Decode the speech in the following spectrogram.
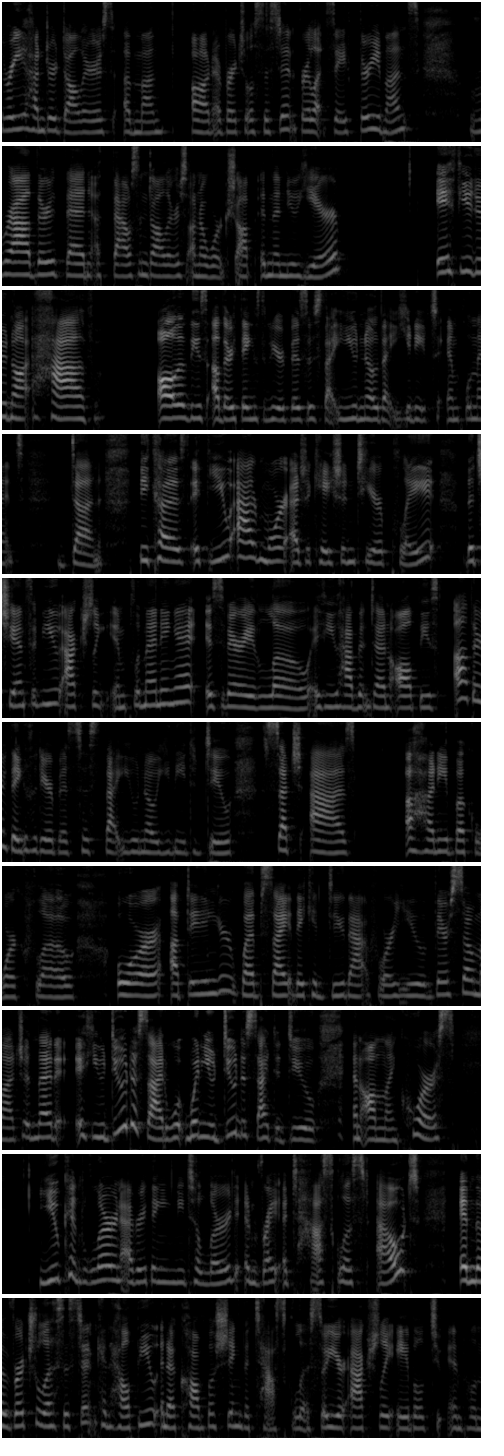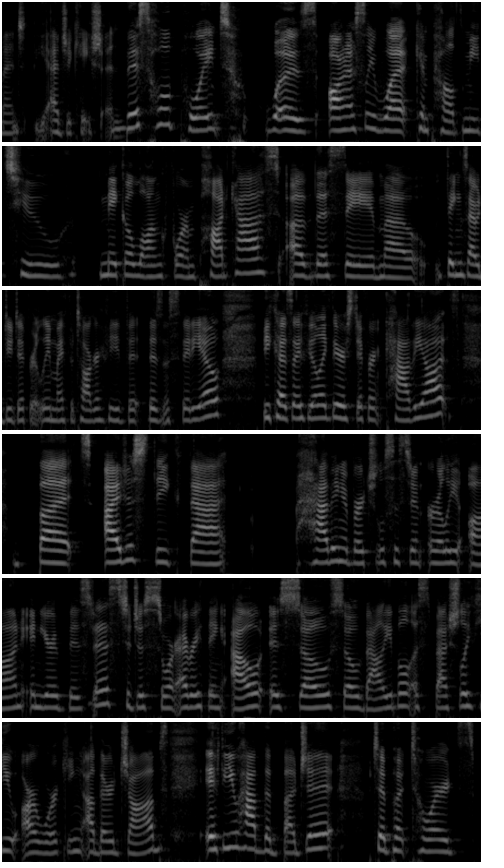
$300 a month on a virtual assistant for, let's say, three months rather than $1,000 on a workshop in the new year. If you do not have all of these other things in your business that you know that you need to implement done. Because if you add more education to your plate the chance of you actually implementing it is very low if you haven't done all these other things in your business that you know you need to do such as a honeybook workflow or updating your website. They can do that for you. There's so much. And then if you do decide when you do decide to do an online course you can learn everything you need to learn and write a task list out and the virtual assistant can help you in accomplishing the task list so you're actually able to implement the education. This whole point was honestly what compelled me to make a long form podcast of the same uh, things I would do differently in my photography vi- business video because I feel like there's different caveats, but I just think that having a virtual assistant early on in your business to just sort everything out is so so valuable especially if you are working other jobs. If you have the budget to put towards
